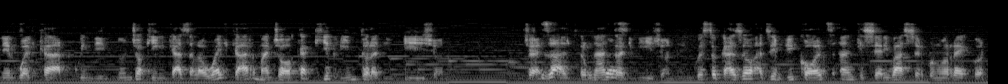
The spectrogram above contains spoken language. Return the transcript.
nel wild card, quindi non giochi in casa la wild card, ma gioca chi ha vinto la division, cioè Esatto, un'altra questo. division. In questo caso, ad esempio, i Colts, anche se arrivassero con un record,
